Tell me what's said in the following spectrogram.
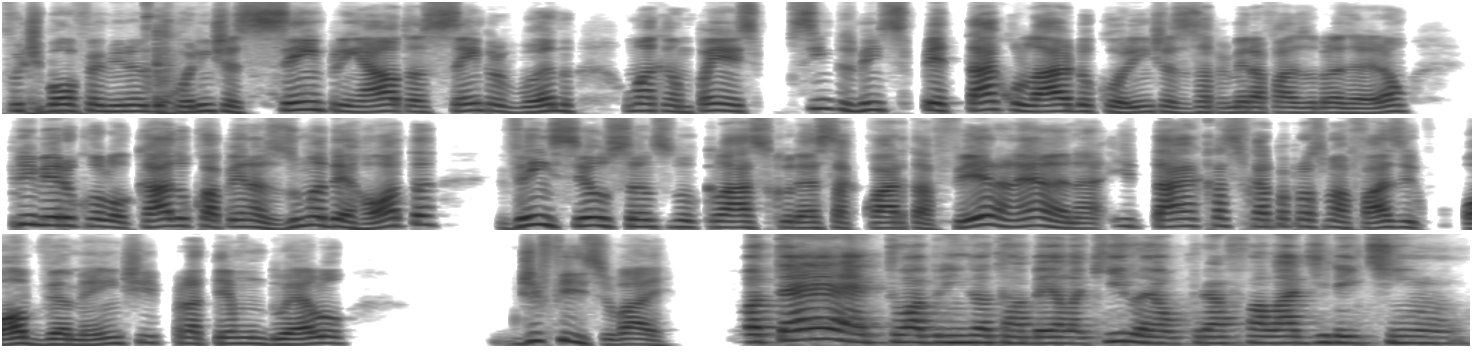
Futebol feminino do Corinthians sempre em alta, sempre voando. Uma campanha simplesmente espetacular do Corinthians nessa primeira fase do Brasileirão. Primeiro colocado com apenas uma derrota venceu o Santos no clássico dessa quarta-feira, né, Ana? E tá classificado para a próxima fase, obviamente, para ter um duelo difícil, vai. Eu até tô abrindo a tabela aqui, Léo, para falar direitinho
